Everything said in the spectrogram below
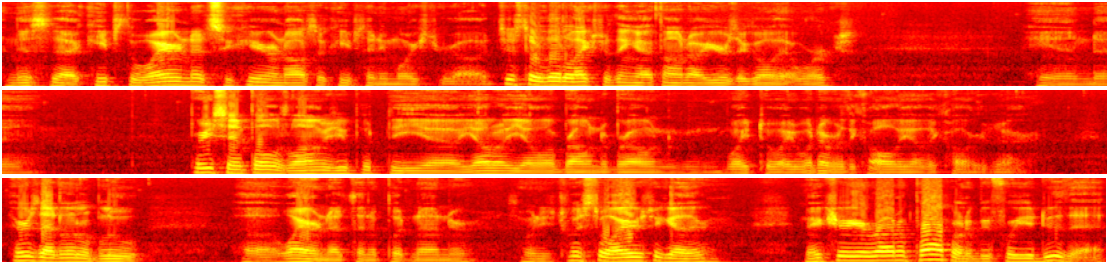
And this uh, keeps the wire nut secure and also keeps any moisture out. Just a little extra thing I found out years ago that works. And uh, pretty simple as long as you put the uh, yellow to yellow, brown to brown, white to white, whatever the, all the other colors are. There's that little blue uh, wire nut that I'm putting on there. So when you twist the wires together, make sure you run them properly before you do that.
